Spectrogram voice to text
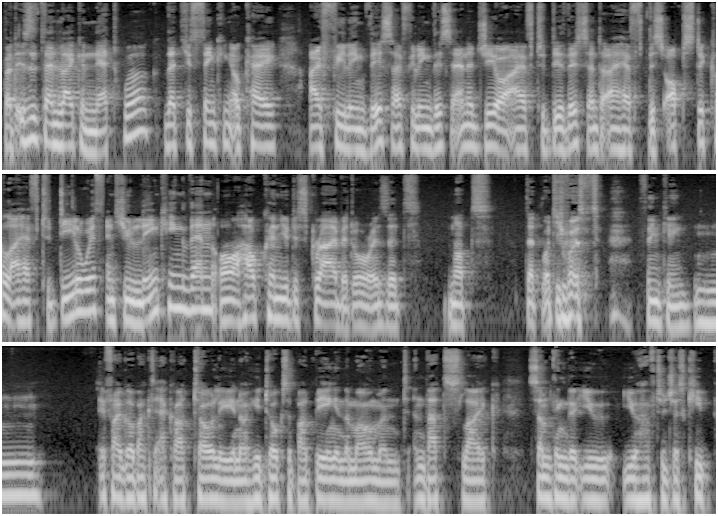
But is it then like a network that you're thinking, okay, I'm feeling this, I'm feeling this energy, or I have to do this, and I have this obstacle I have to deal with, and you linking then, or how can you describe it, or is it not that what you were thinking? Mm, if I go back to Eckhart Tolle, you know, he talks about being in the moment, and that's like something that you you have to just keep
